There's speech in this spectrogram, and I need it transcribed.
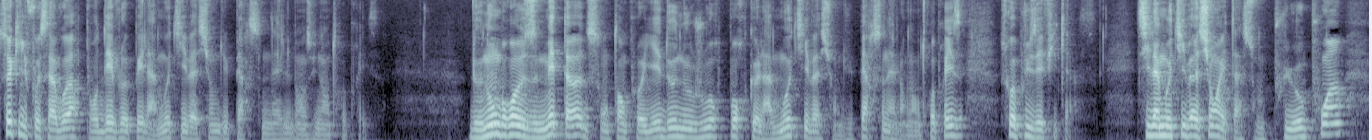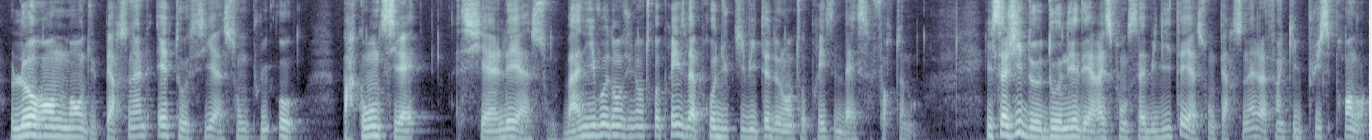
Ce qu'il faut savoir pour développer la motivation du personnel dans une entreprise. De nombreuses méthodes sont employées de nos jours pour que la motivation du personnel en entreprise soit plus efficace. Si la motivation est à son plus haut point, le rendement du personnel est aussi à son plus haut. Par contre, si elle, est, à son bas niveau dans une entreprise, la productivité de l'entreprise baisse fortement. Il s'agit de donner des responsabilités à son personnel afin qu'il puisse prendre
